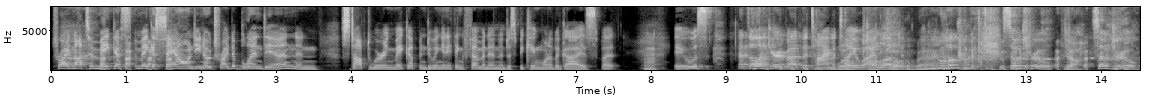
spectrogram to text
tried not to make us make a sound, you know, tried to blend in and stopped wearing makeup and doing anything feminine and just became one of the guys. But Mm. it was that's all I cared about at the time. I tell you what, I loved welcome it. back. welcome back. So true. yeah. So true.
